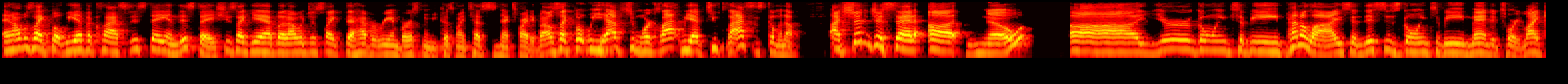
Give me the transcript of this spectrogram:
And I was like, but we have a class this day and this day. She's like, yeah, but I would just like to have a reimbursement because my test is next Friday. But I was like, but we have two more class. We have two classes coming up. I should have just said, uh, no, uh, you're going to be penalized and this is going to be mandatory. Like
